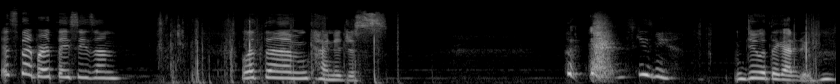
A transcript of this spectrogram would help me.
it's their birthday season. Let them kind of just excuse me do what they gotta do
